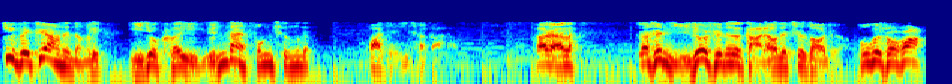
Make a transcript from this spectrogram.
具备这样的能力，你就可以云淡风轻的化解一切尬聊。当然了，要是你就是那个尬聊的制造者，不会说话，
